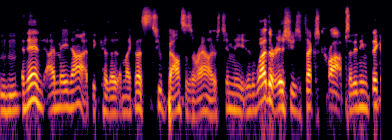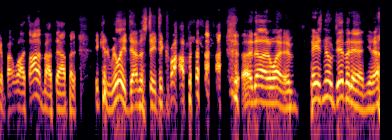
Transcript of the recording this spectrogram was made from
Mm-hmm. And then I may not because I'm like, that's too bounces around. There's too many. The weather issues affects crops. I didn't even think about. Well, I thought about that, but it could really devastate the crop. no, I don't want. It pays no dividend. You know.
